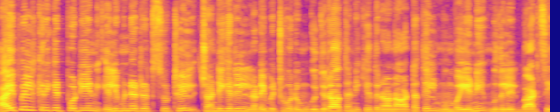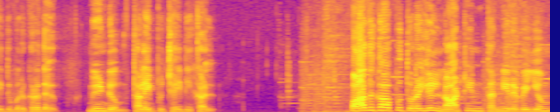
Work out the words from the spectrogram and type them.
ஐபிஎல் கிரிக்கெட் போட்டியின் எலிமினேட்டர் சுற்றில் சண்டிகரில் நடைபெற்று வரும் குஜராத் அணிக்கு எதிரான ஆட்டத்தில் மும்பை அணி முதலில் பேட் செய்து வருகிறது. மீண்டும் தலைப்புச் செய்திகள். பாதுகாப்பு துறையில் நாட்டின் தன்னிறைவையும்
